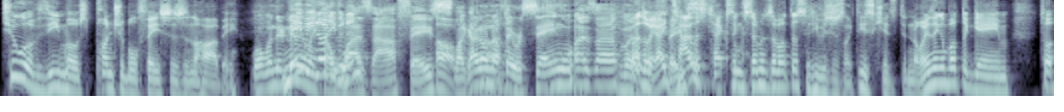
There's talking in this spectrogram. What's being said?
Two of the most punchable faces in the hobby. Well, when they're Maybe doing not like the even in- face, Oh, like I don't know if they were saying Waza, but By the way, I, face- I was texting Simmons about this, and he was just like, "These kids didn't know anything about the game." To,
